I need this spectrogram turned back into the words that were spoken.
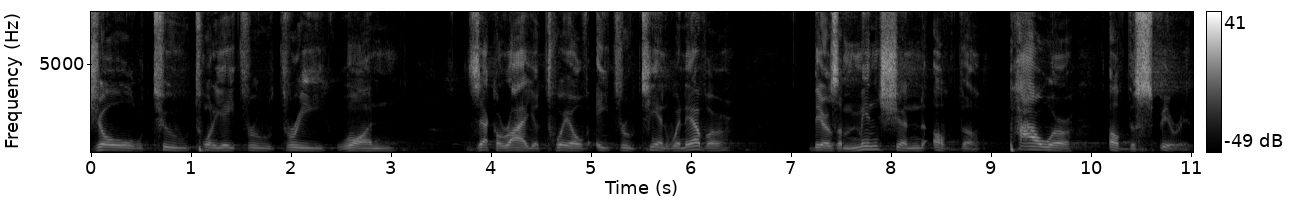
Joel 2, 28 through 3, 1, Zechariah 12, 8 through 10, whenever there's a mention of the power of the Spirit,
